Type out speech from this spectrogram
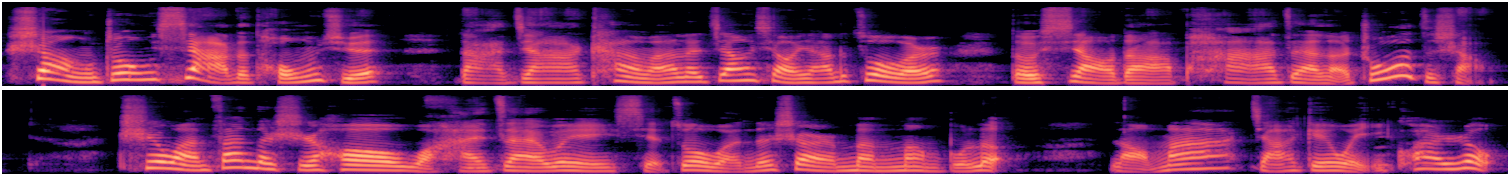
上中下的同学。大家看完了姜小牙的作文，都笑得趴在了桌子上。吃晚饭的时候，我还在为写作文的事儿闷闷不乐。老妈夹给我一块肉，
